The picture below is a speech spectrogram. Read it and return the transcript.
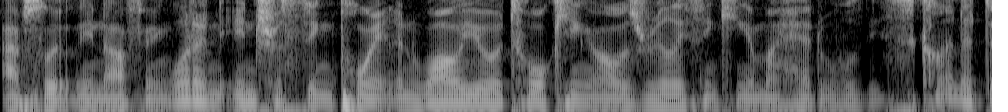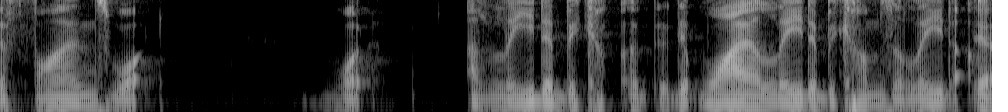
absolutely nothing What an interesting point. And while you were talking, I was really thinking in my head, well, this kind of defines what what a leader beco- why a leader becomes a leader. Yeah.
